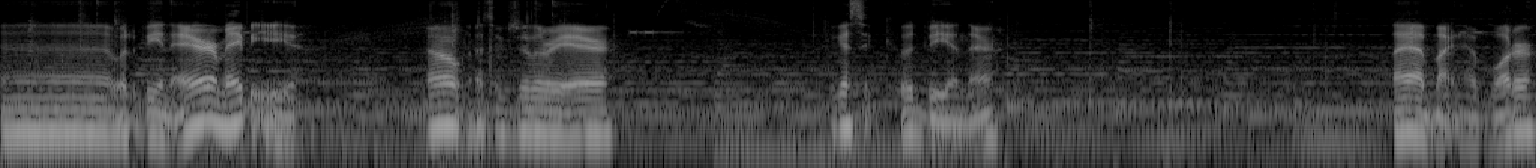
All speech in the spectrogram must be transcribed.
Uh, would it be an air? Maybe. No, that's auxiliary air. I guess it could be in there. Lab might have water.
